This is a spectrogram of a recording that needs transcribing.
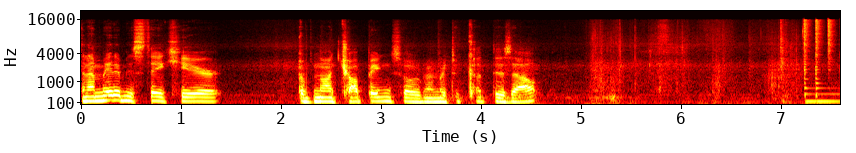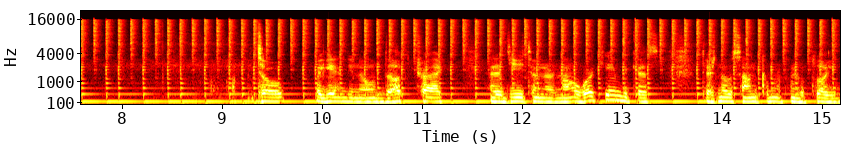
And I made a mistake here of not chopping, so remember to cut this out. So again, you know, the Octatrack and the Digitone are not working because there's no sound coming from the plugin.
